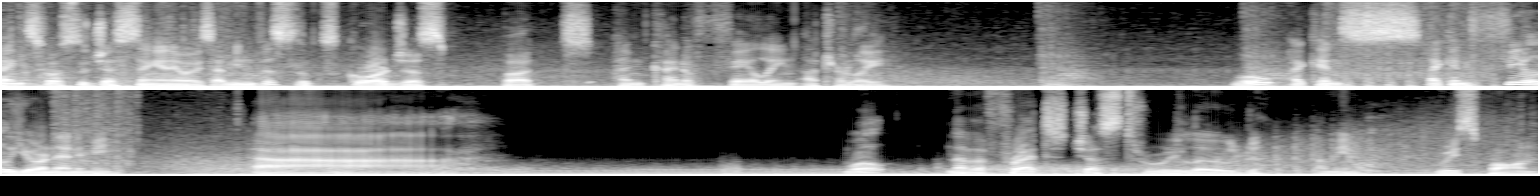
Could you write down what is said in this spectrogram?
Thanks for suggesting anyways. I mean, this looks gorgeous, but I'm kind of failing utterly. Whoa, I can I can feel you're an enemy. Ah. Well, never fret, just reload. I mean, respawn.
